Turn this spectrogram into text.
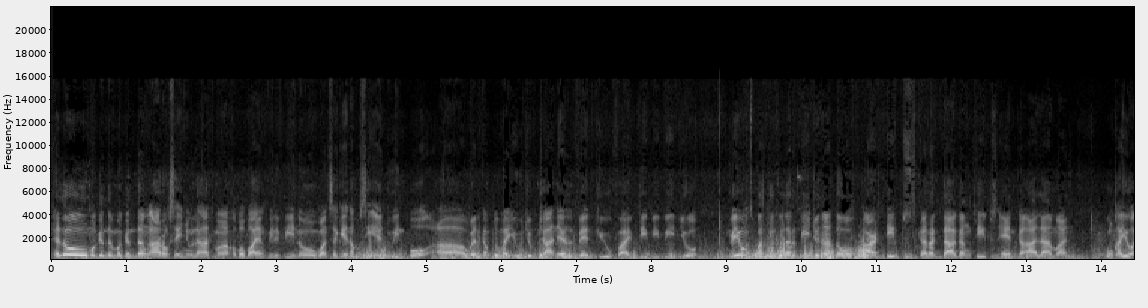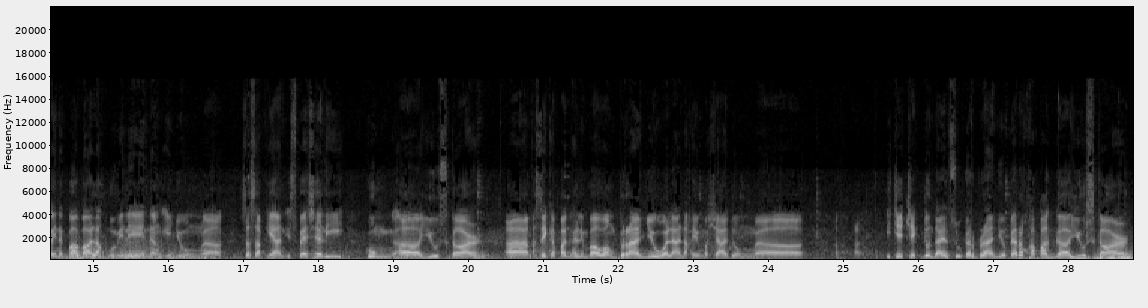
Hello, magandang magandang araw sa inyong lahat mga kababayang Pilipino. Once again, ako si Edwin po. Uh, welcome to my YouTube channel, BedQ5 TV Video. Ngayong particular video na to, car tips, karagdagang tips and kaalaman kung kayo ay nagbabalak bumili ng inyong uh, sasakyan. Especially kung uh, used car. Uh, kasi kapag halimbawang brand new, wala na kayong masyadong uh, i-check doon dahil super brand new. Pero kapag uh, used car,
